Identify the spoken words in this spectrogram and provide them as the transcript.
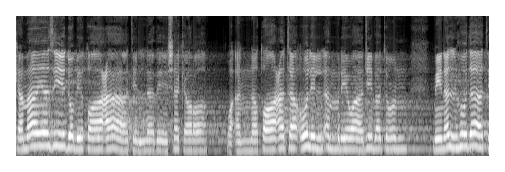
كما يزيد بطاعات الذي شكرا وأن طاعة أولي الأمر واجبة من الهداة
